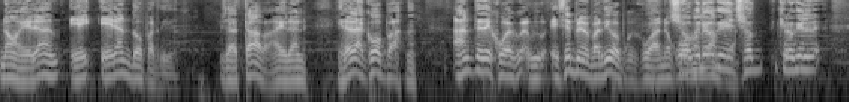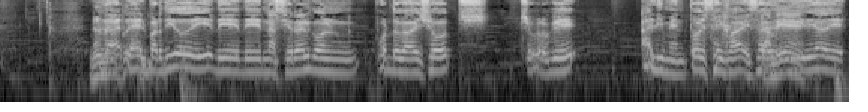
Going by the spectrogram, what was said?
no, eran, eh, eran dos partidos. Ya estaba, eran, era la copa. Antes de jugar, es el primer partido porque jugaba, no yo creo que yo creo que el, No, no, la- la- el partido de, de- de Nacional con Puerto Cabello, yo creo que alimentó esa, ima- esa También. idea de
